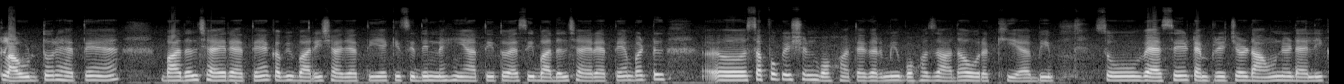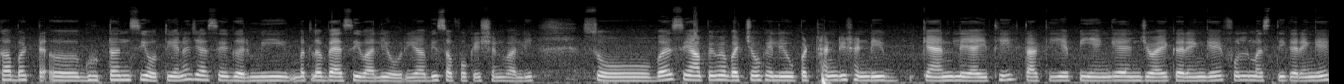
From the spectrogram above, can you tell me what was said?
क्लाउड तो रहते हैं बादल छाए रहते हैं कभी बारिश आ जाती है किसी दिन नहीं आती तो ऐसे ही बादल छाए रहते हैं। बट सफोकेशन बहुत है गर्मी बहुत ज़्यादा हो रखी है अभी। सो so, वैसे टेम्परेचर डाउन है डेली का बट घुटन सी होती है ना जैसे गर्मी मतलब वैसी वाली हो रही है अभी सफोकेशन वाली। सो बस यहाँ पे मैं बच्चों के लिए ऊपर ठंडी ठंडी कैन ले आई थी ताकि ये पियेंगे एंजॉय करेंगे फुल मस्ती करेंगे।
